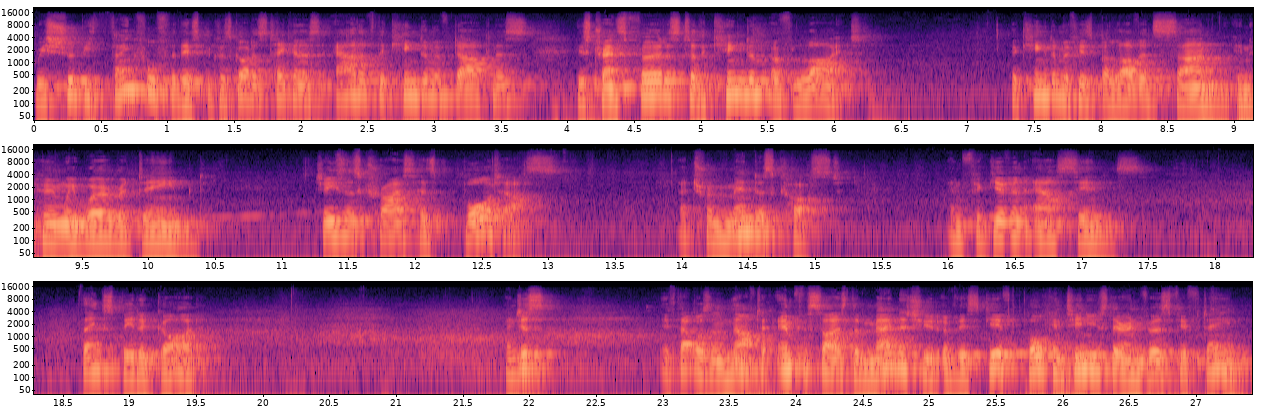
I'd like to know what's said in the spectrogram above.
We should be thankful for this because God has taken us out of the kingdom of darkness, He's transferred us to the kingdom of light, the kingdom of His beloved Son, in whom we were redeemed. Jesus Christ has bought us at tremendous cost and forgiven our sins. Thanks be to God. And just if that wasn't enough to emphasize the magnitude of this gift, Paul continues there in verse 15.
